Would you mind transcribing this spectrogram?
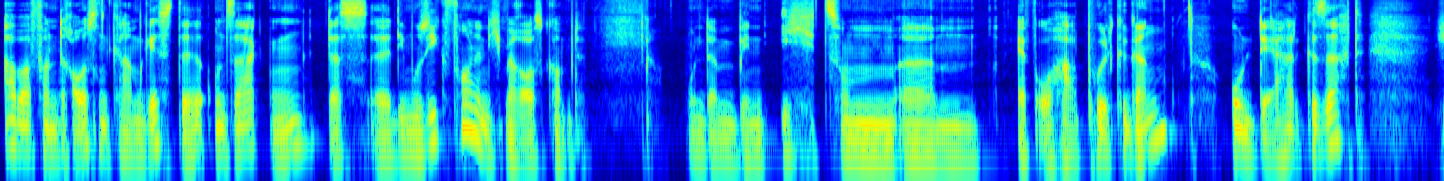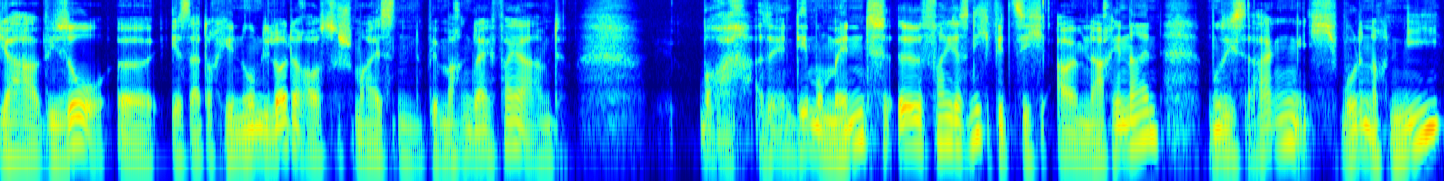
Aber von draußen kamen Gäste und sagten, dass äh, die Musik vorne nicht mehr rauskommt. Und dann bin ich zum ähm, FOH-Pult gegangen und der hat gesagt, ja, wieso? Äh, ihr seid doch hier nur, um die Leute rauszuschmeißen. Wir machen gleich Feierabend. Boah, also in dem Moment äh, fand ich das nicht witzig, aber im Nachhinein muss ich sagen, ich wurde noch nie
